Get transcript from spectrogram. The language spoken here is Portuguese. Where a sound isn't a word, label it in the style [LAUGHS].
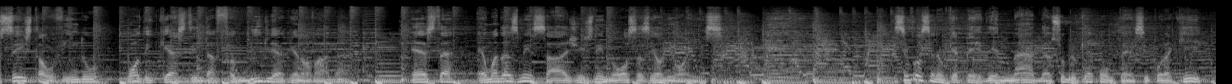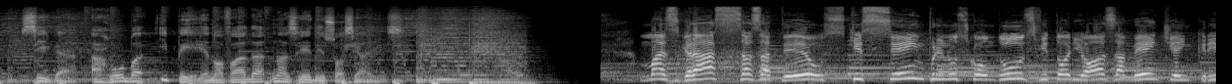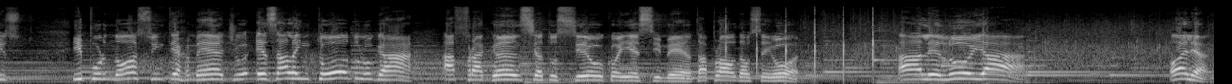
Você está ouvindo o podcast da Família Renovada. Esta é uma das mensagens de nossas reuniões. Se você não quer perder nada sobre o que acontece por aqui, siga @iprenovada nas redes sociais. Mas graças a Deus que sempre nos conduz vitoriosamente em Cristo e por nosso intermédio exala em todo lugar a fragrância do seu conhecimento. Aplauda ao Senhor. Aleluia! Olha,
